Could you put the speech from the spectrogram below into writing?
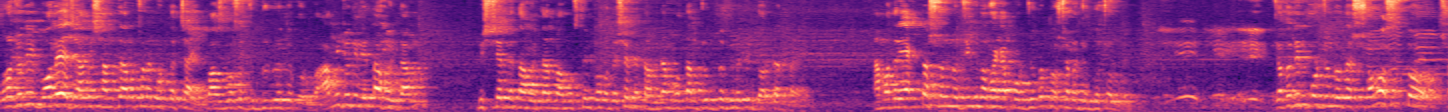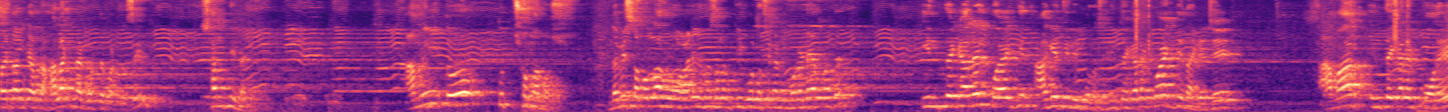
ওরা যদি বলে যে আমি শান্তি আলোচনা করতে চাই, পাঁচ বছর যুদ্ধবিরতি করব, আমি যদি নেতা হইতাম, বিশ্বের নেতা হইতাম বা মুসলিম কোনো দেশের নেতা হইতাম, বলতাম যুদ্ধবিরতির দরকার নাই। আমাদের একটা সৈন্য জীবিত থাকা পর্যন্ত তোর সাথে যুদ্ধ চলবে। যতদিন পর্যন্ত ওদের সমস্ত শয়তানকে আমরা হালাক না করতে পারতেছি, শান্তি নাই। আমি তো তুচ্ছ মানুষ। নবী সাল্লাহ আলী হাসালাম কী বলেছিলেন মনে নেই আপনাদের? ইন্তেকালের কয়েকদিন আগে তিনি বলেছেন, ইন্তেকালের কয়েকদিন আগে যে আমার ইন্তেকালের পরে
